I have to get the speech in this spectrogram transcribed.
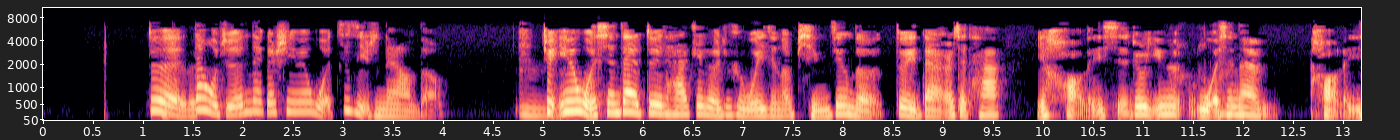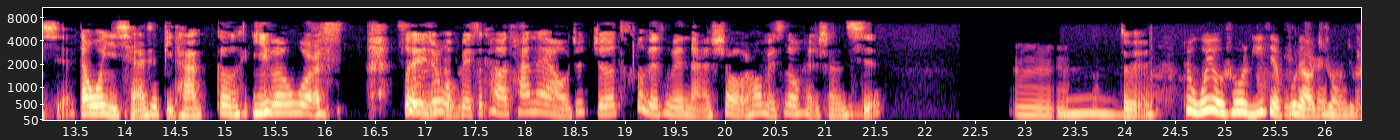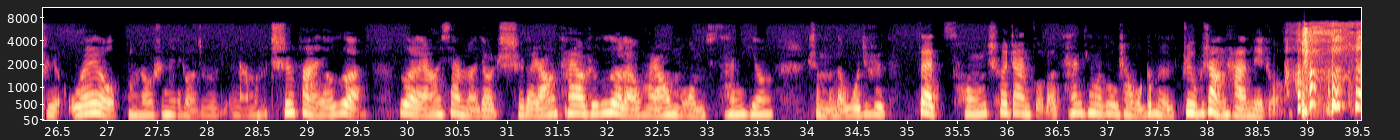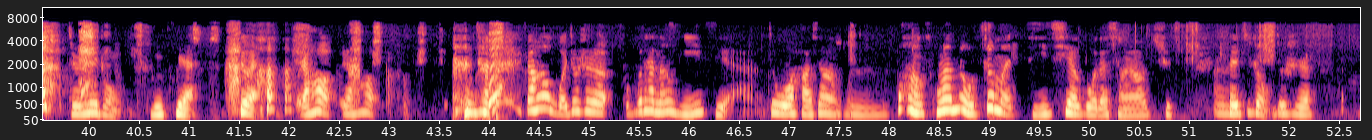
对但我觉得那个是因为我自己是那样的，嗯，就因为我现在对他这个就是我已经能平静的对待，而且他也好了一些，就是因为我现在好了一些，但我以前是比他更 even worse，所以就是我每次看到他那样，我就觉得特别特别难受，然后每次都很生气。嗯。嗯，对，对我有时候理解不了这种，就是我也有朋友是那种，就是哪怕是吃饭要饿饿了，然后下面就要吃的，然后他要是饿了的话，然后我们我们去餐厅什么的，我就是在从车站走到餐厅的路上，我根本就追不上他的那种，就是那种急切，对，然后然后然后我就是我不太能理解，就我好像嗯我好像从来没有这么急切过的想要去嗯对这种就是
